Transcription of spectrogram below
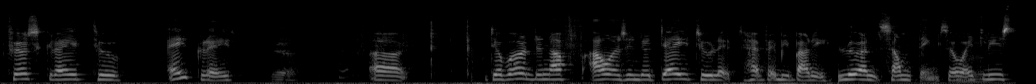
first grade to eighth grade, Yeah. uh, there weren't enough hours in the day to let have everybody learn something. So at Mhm. least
